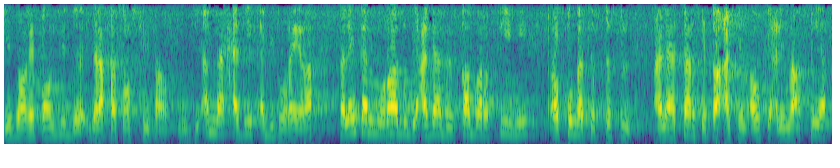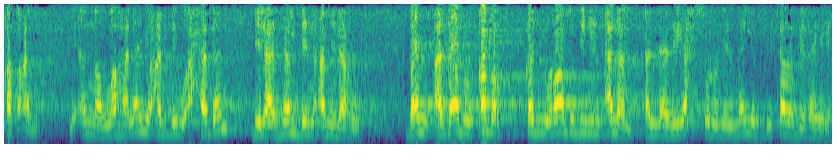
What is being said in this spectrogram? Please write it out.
ils ont répondu de, de la façon suivante. Il dit أما حديث أبي هريرة فليس المراد بعذاب القبر فيه عقوبة الطفل على ترك طاعة أو فعل معصية قطعا لأن الله لا يعذب أحدا بلا ذنب عمله. بل عذاب القبر قد يراد به الألم الذي يحصل للميت بسبب غيره.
